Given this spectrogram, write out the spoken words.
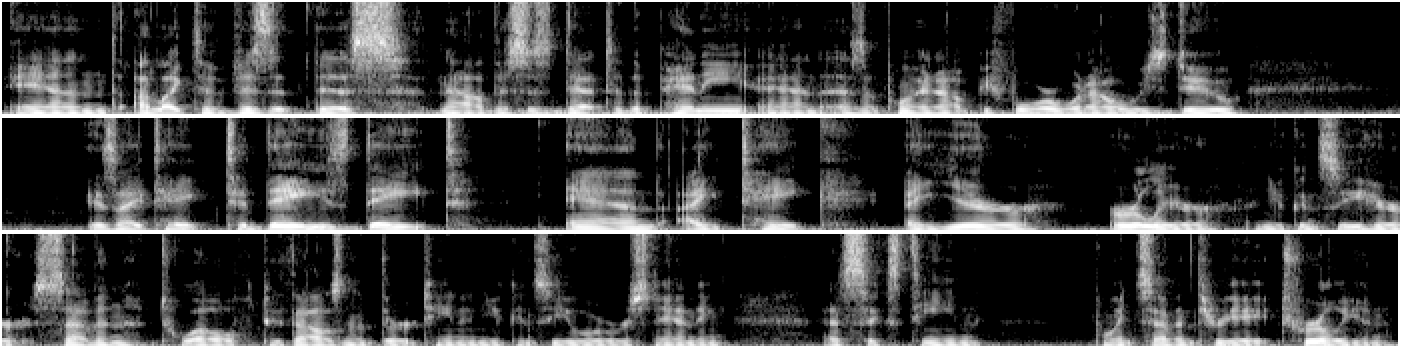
and I like to visit this. Now, this is debt to the penny, and as I pointed out before, what I always do is I take today's date and I take a year earlier and you can see here 7 12 2013 and you can see where we're standing at 16.738 trillion.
